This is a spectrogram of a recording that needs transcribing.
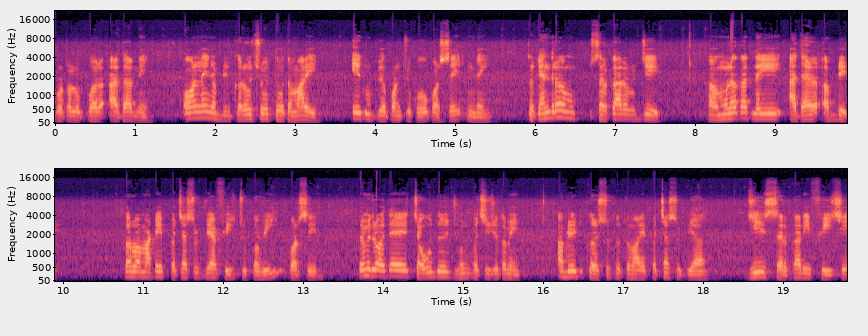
પોર્ટલ ઉપર આધારને ઓનલાઈન અપડેટ કરો છો તો તમારે એક રૂપિયો પણ ચૂકવવો પડશે નહીં. તો કેન્દ્ર સરકાર જે મુલાકાત લઈ આધાર અપડેટ કરવા માટે પચાસ રૂપિયા ફી ચૂકવવી પડશે. તો મિત્રો અત્યારે ચૌદ જૂન પછી જો તમે અપડેટ કરશો તો તમારે પચાસ રૂપિયા જે સરકારી ફી છે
